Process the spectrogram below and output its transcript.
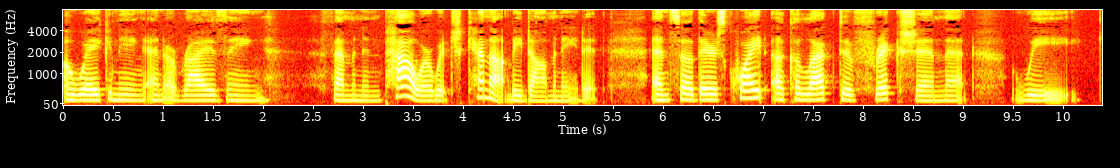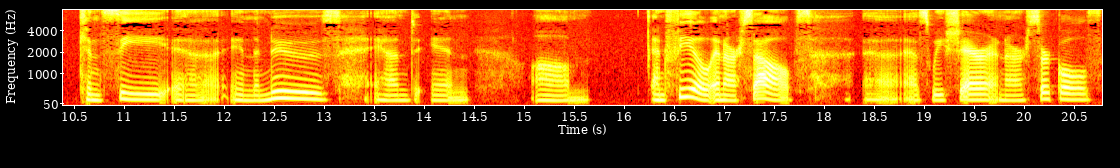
awakening and arising feminine power, which cannot be dominated. And so there's quite a collective friction that we can see uh, in the news and in um, and feel in ourselves uh, as we share in our circles,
